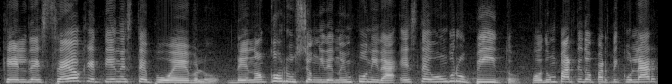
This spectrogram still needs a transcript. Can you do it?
que el deseo que tiene este pueblo de no corrupción y de no impunidad es de un grupito o de un partido particular,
